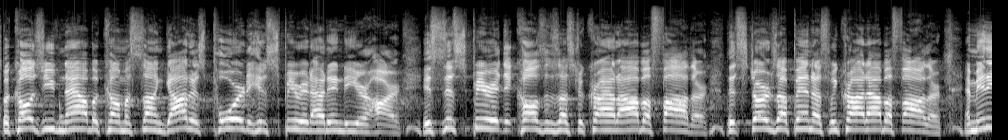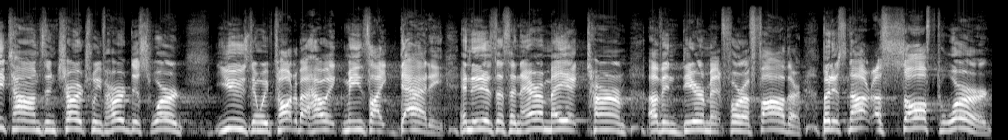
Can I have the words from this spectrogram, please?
because you've now become a son, God has poured his spirit out into your heart. It's this spirit that causes us to cry out, Abba, Father, that stirs up in us. We cry out, Abba, Father. And many times in church, we've heard this word used and we've talked about how it means like daddy. And it is as an Aramaic term of endearment for a father, but it's not a soft word.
